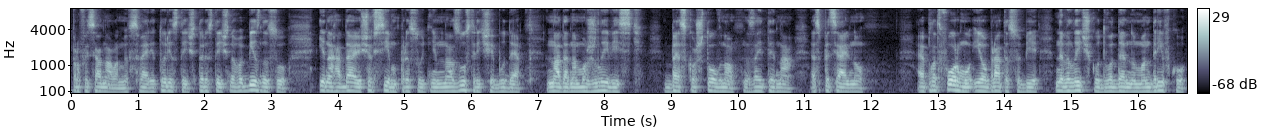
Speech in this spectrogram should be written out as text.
професіоналами в сфері туристич, туристичного бізнесу. І нагадаю, що всім присутнім на зустрічі буде надана можливість безкоштовно зайти на спеціальну е, платформу і обрати собі невеличку дводенну мандрівку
